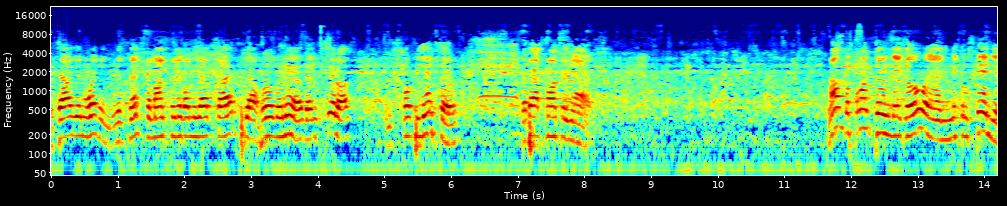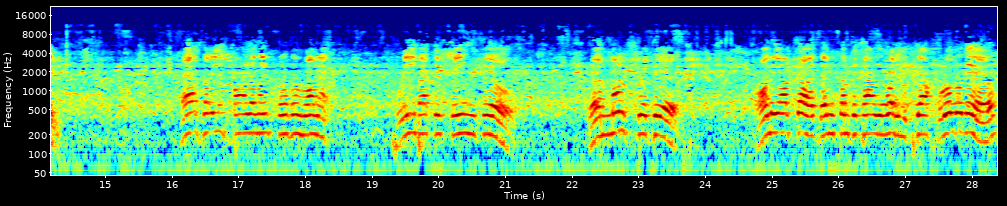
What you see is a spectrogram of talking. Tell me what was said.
Italian Wedding is next, demonstrative on the outside. Piahua Lunaire, then Siros and Scorpienzo, the back marker now. Round the far turn they go, and Nichols Canyon has the lead by a length over Rawnaq. Three back to Shane Hill. Demonstrative. On the outside, then comes Italian Wedding, Pierre Rolonaire.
